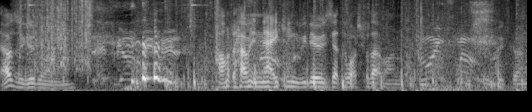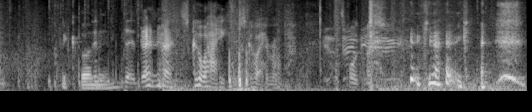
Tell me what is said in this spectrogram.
That was a good one. I wonder how many naking videos you have to watch for that one. Super gun. Pick one Then, in. then, then, no, let's go away. Let's go away, Rob. Let's walk this. okay, okay.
